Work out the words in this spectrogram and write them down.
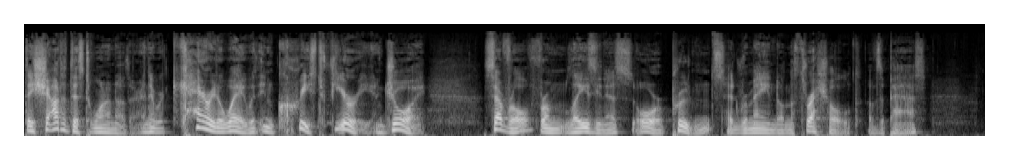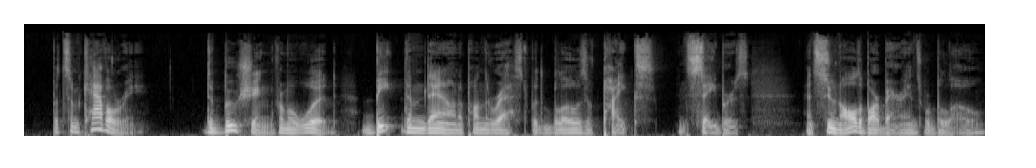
they shouted this to one another, and they were carried away with increased fury and joy. Several, from laziness or prudence, had remained on the threshold of the pass, but some cavalry, debouching from a wood, beat them down upon the rest with blows of pikes and sabres, and soon all the barbarians were below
